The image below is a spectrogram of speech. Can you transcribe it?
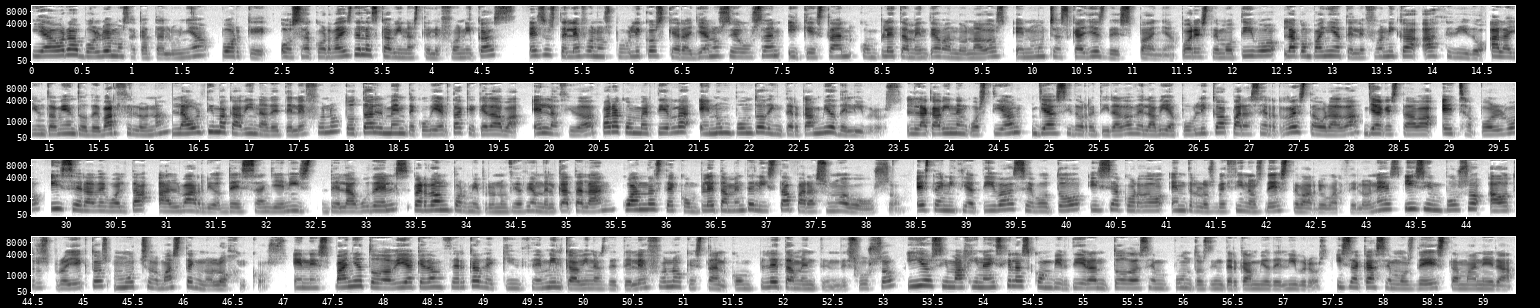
Y ahora volvemos a Cataluña porque ¿os acordáis de las cabinas telefónicas? Esos teléfonos públicos que ahora ya no se usan y que están completamente abandonados en muchas calles de España. Por este motivo, la compañía telefónica ha cedido al Ayuntamiento de Barcelona la última cabina de teléfono totalmente cubierta que quedaba en la ciudad para convertirla en un punto de intercambio de libros. La cabina en cuestión ya ha sido retirada de la vía pública para ser restaurada ya que estaba hecha polvo y será devuelta al barrio de San Genís de Lagudels, perdón por mi pronunciación del catalán, cuando esté completamente lista para su nuevo uso. Esta iniciativa se votó y se acordó entre los vecinos de este barrio barcelonés y se impuso a otros proyectos mucho más tecnológicos. En España todavía quedan cerca de 15.000 cabinas de teléfono que están completamente en desuso y os imagináis que las convirtieran todas en puntos de intercambio de libros y sacásemos de esta manera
